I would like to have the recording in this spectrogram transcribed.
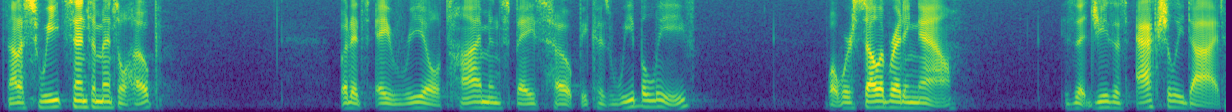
it's not a sweet, sentimental hope, but it's a real time and space hope because we believe what we're celebrating now is that Jesus actually died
